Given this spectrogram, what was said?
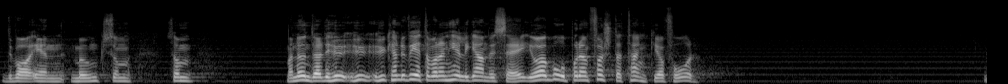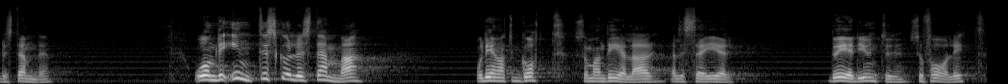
det var en munk som, som man undrade hur, hur, hur kan du veta vad den helige ande säger? Jag går på den första tanke jag får. Och Det stämde. Och om det inte skulle stämma och det är något gott som man delar eller säger, då är det ju inte så farligt.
